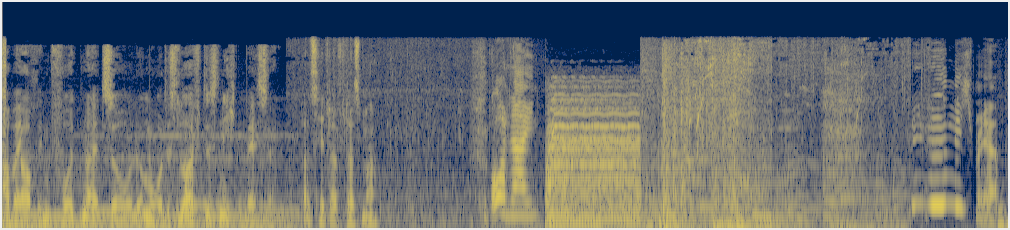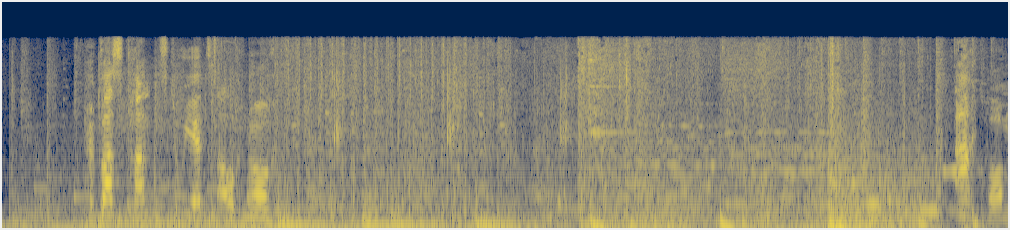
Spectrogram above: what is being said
Aber auch im Fortnite Solo-Modus läuft es nicht besser. Passiert öfters mal. Oh nein! Ich will nicht mehr. Was tanzt du jetzt auch noch? Ach komm,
